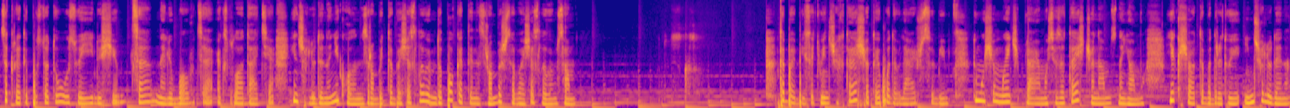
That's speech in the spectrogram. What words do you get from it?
закрити пустоту у своїй душі. Це не любов, це експлуатація. Інша людина ніколи не зробить тебе щасливим, допоки ти не зробиш себе щасливим сам. Тебе бісить в інших те, що ти подавляєш собі, тому що ми чіпляємося за те, що нам знайомо. Якщо тебе дратує інша людина,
